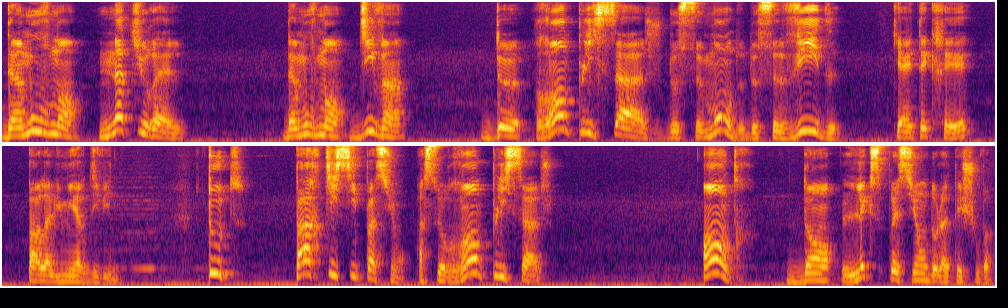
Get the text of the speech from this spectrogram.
d'un mouvement naturel, d'un mouvement divin, de remplissage de ce monde, de ce vide qui a été créé la lumière divine. Toute participation à ce remplissage entre dans l'expression de la Teshuvah.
